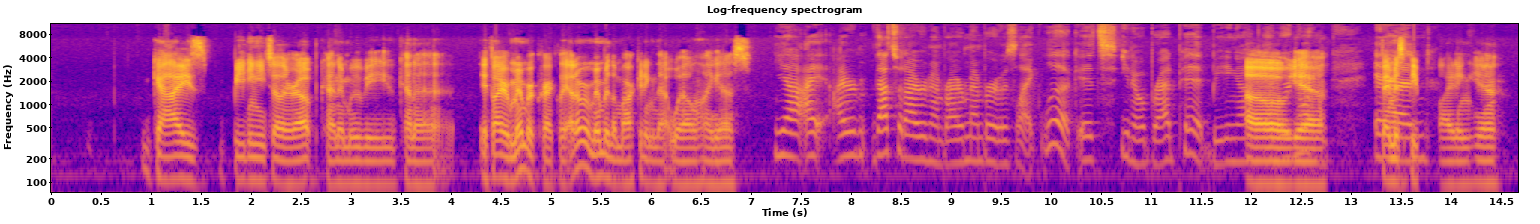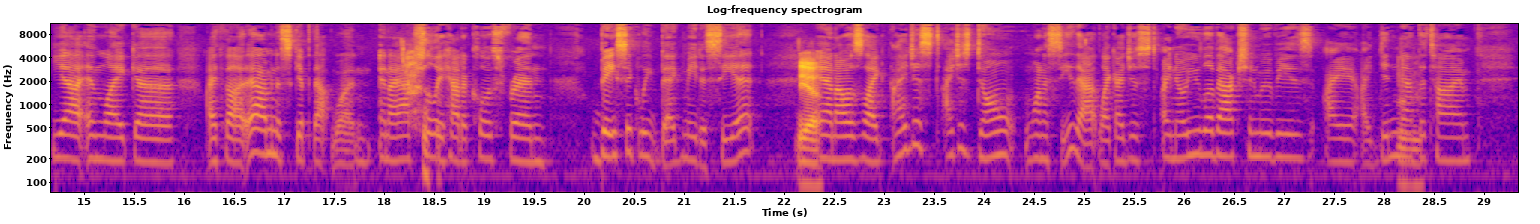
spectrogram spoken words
guys beating each other up kind of movie, kind of. If I remember correctly, I don't remember the marketing that well. I guess. Yeah, I, I that's what I remember. I remember it was like, look, it's you know Brad Pitt beating up. Oh, Edward yeah. Famous people fighting. Yeah. Yeah, and like uh, I thought, yeah, I'm gonna skip that one, and I actually had a close friend basically beg me to see it, Yeah. and I was like, I just, I just don't want to see that. Like, I just, I know you love action movies. I, I didn't Mm-hmm. at the time.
